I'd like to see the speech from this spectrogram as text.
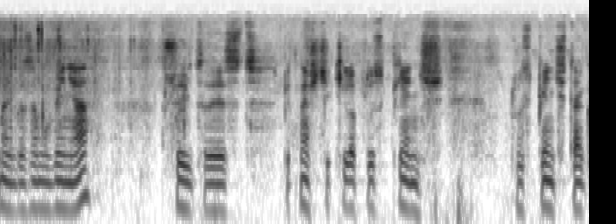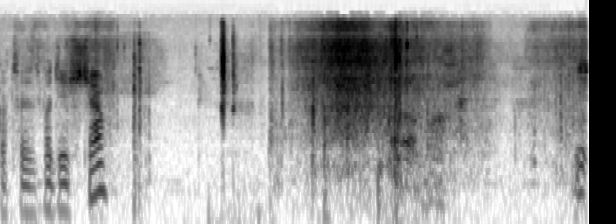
mojego zamówienia. Czyli to jest 15 kg plus 5 plus 5 tego to jest 20 o Boże. I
